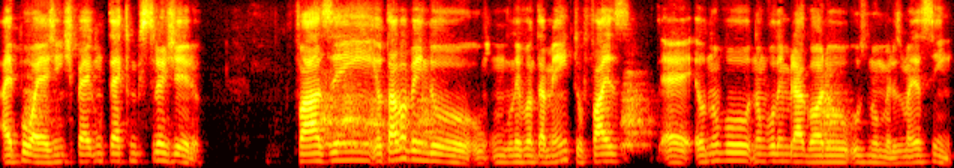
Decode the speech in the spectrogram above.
Aí, pô, aí a gente pega um técnico estrangeiro fazem. Eu tava vendo um levantamento, faz. É, eu não vou, não vou lembrar agora os números, mas assim,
